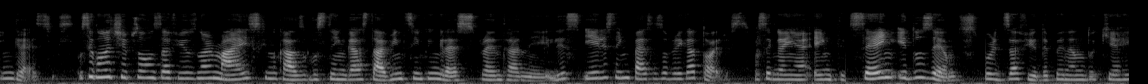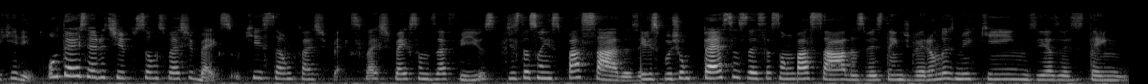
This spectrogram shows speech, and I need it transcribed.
ingressos. O segundo tipo são os desafios normais, que no caso você tem que gastar 25 ingressos para entrar neles, e eles têm peças obrigatórias. Você ganha entre 100 e 200 por desafio, dependendo do que é requerido. O terceiro tipo são os flashbacks. O que são flashbacks? Flashbacks são desafios de estações passadas. Eles puxam peças da estação passada, às vezes tem de verão 2015, às vezes tem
